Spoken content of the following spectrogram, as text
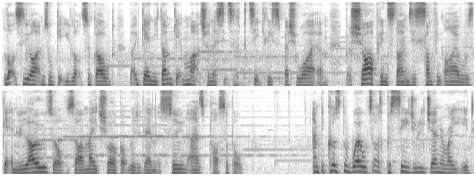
Lots of the items will get you lots of gold, but again, you don't get much unless it's a particularly special item. But sharpening stones is something I was getting loads of, so I made sure I got rid of them as soon as possible. And because the worlds are procedurally generated,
